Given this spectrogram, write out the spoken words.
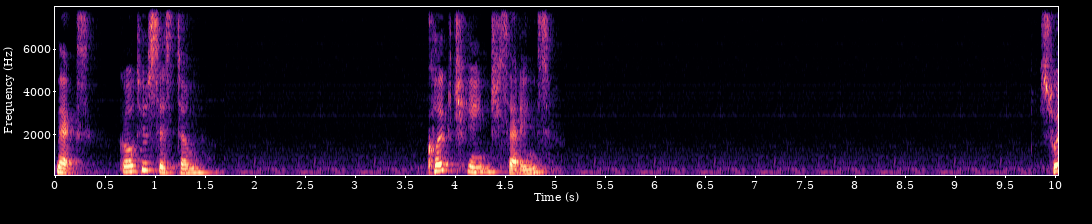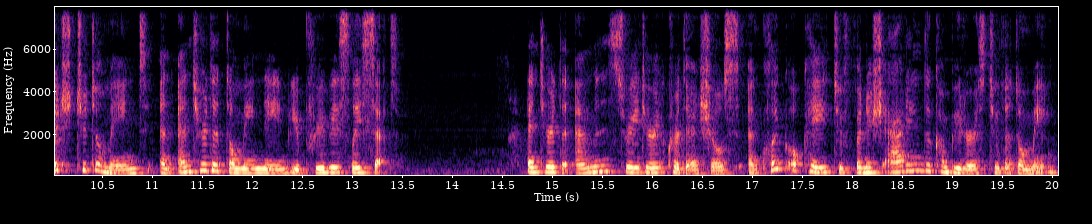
Next, go to System, click Change Settings, Switch to domain and enter the domain name you previously set. Enter the administrator credentials and click OK to finish adding the computers to the domain.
